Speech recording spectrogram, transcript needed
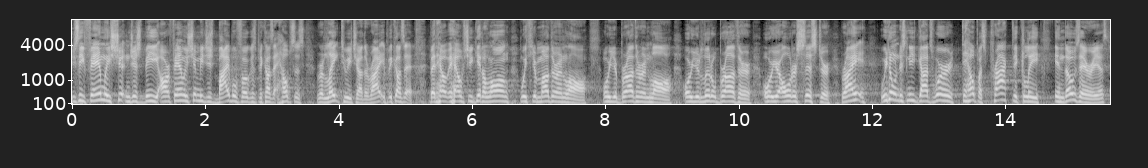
You see, families shouldn't just be, our family shouldn't be just Bible focused because it helps us relate to each other, right? Because it, but it helps you get along with your mother in law or your brother in law or your little brother or your older sister, right? We don't just need God's word to help us practically in those areas,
